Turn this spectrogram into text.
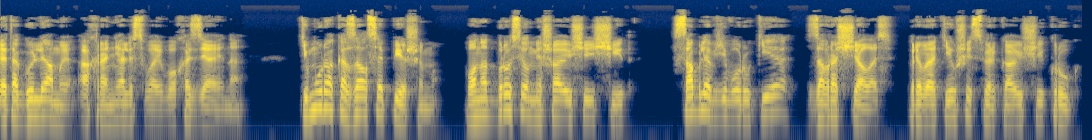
Это гулямы охраняли своего хозяина. Тимур оказался пешим. Он отбросил мешающий щит. Сабля в его руке завращалась, превратившись в сверкающий круг.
